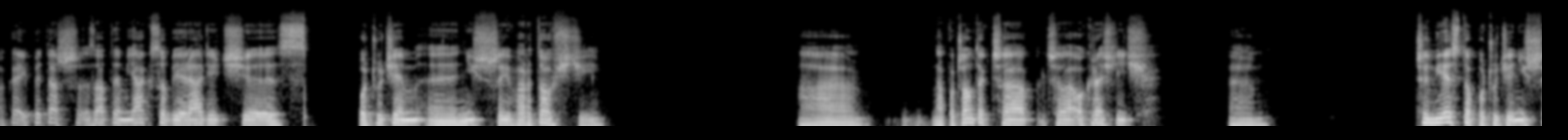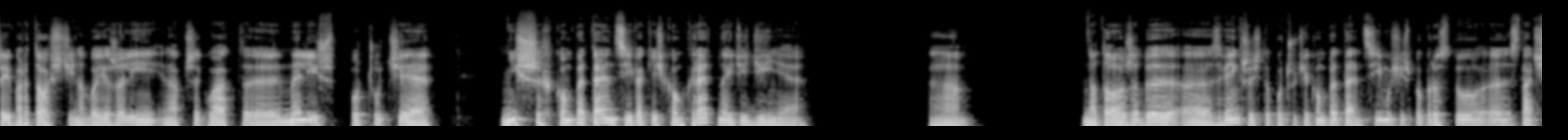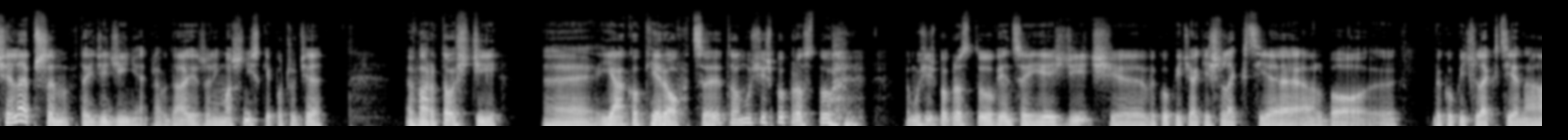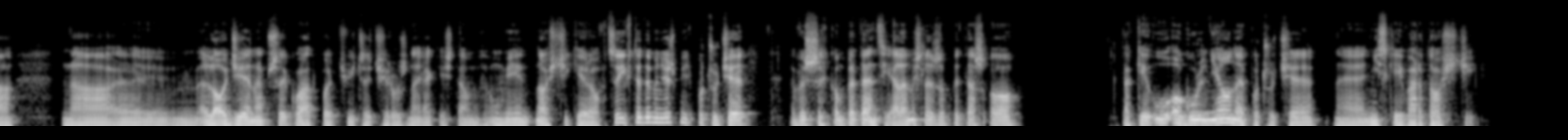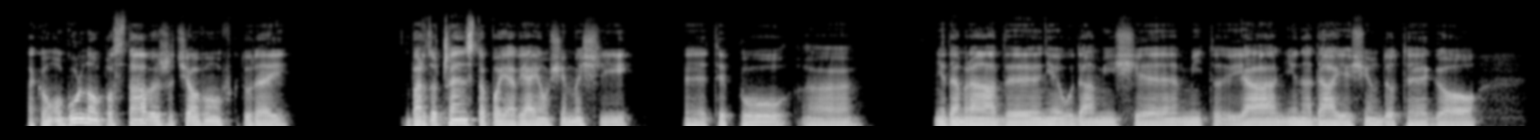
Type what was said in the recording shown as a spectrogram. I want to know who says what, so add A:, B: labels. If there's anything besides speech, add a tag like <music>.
A: Okej, pytasz zatem, jak sobie radzić e, z poczuciem e, niższej wartości? A, Na początek trzeba, trzeba określić, czym jest to poczucie niższej wartości. No bo jeżeli na przykład e, mylisz poczucie niższych kompetencji w jakiejś konkretnej dziedzinie, e, no to żeby e, zwiększyć to poczucie kompetencji, musisz po prostu e, stać się lepszym w tej dziedzinie, prawda? Jeżeli masz niskie poczucie wartości e, jako kierowcy, to musisz po prostu, <laughs> to musisz po prostu więcej jeździć, wykupić jakieś lekcje albo wykupić lekcje na, na lodzie na przykład, poćwiczyć różne jakieś tam umiejętności kierowcy i wtedy będziesz mieć poczucie wyższych kompetencji, ale myślę, że pytasz o takie uogólnione poczucie e, niskiej wartości. Taką ogólną postawę życiową, w której bardzo często pojawiają się myśli e, typu e, nie dam rady, nie uda mi się, mi to, ja nie nadaję się do tego,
